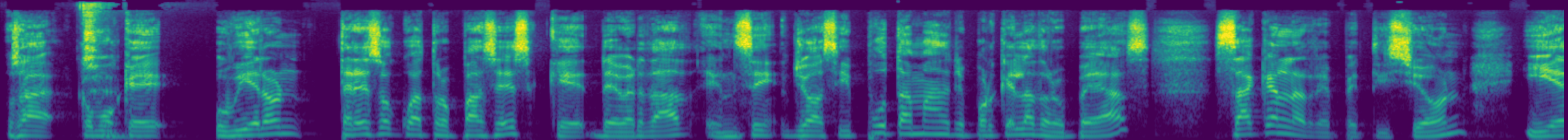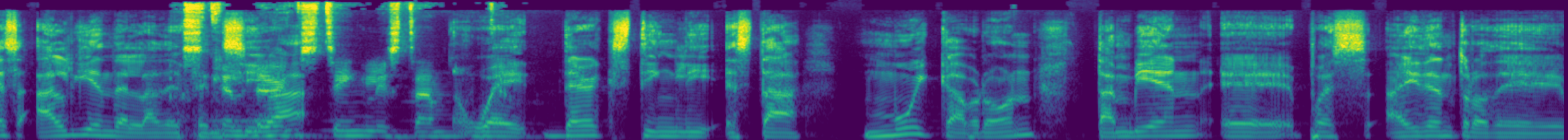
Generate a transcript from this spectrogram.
O sea, como sí. que hubieron tres o cuatro pases que de verdad, yo así, puta madre, ¿por qué la dropeas? Sacan la repetición y es alguien de la defensiva. Es que Derek Stingley está muy Güey, Derek Stingley está muy cabrón. También, eh, pues ahí dentro de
